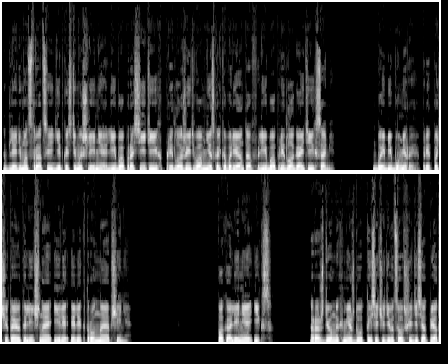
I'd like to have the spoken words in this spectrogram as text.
Для демонстрации гибкости мышления либо просите их предложить вам несколько вариантов, либо предлагайте их сами. Бэби-бумеры предпочитают личное или электронное общение. Поколение X рожденных между 1965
